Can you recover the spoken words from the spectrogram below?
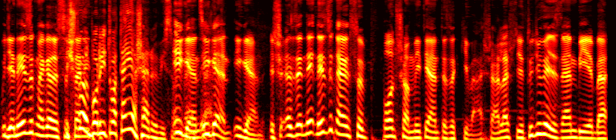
ugye nézzük meg először... És szerint... fölborítva teljes erőviszony. Igen, rendszer. igen, igen. És ezért nézzük meg először, hogy pontosan mit jelent ez a kivásárlás. Ugye tudjuk, hogy az NBA-ben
